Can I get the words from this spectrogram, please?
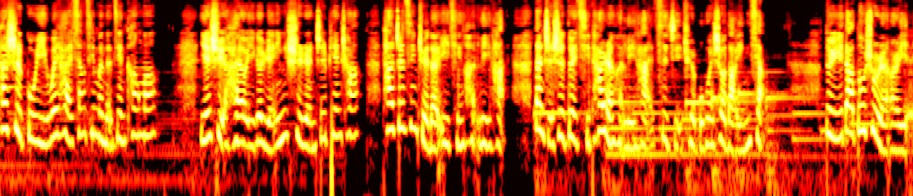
他是故意危害乡亲们的健康吗？也许还有一个原因是认知偏差，他真心觉得疫情很厉害，但只是对其他人很厉害，自己却不会受到影响。对于大多数人而言。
